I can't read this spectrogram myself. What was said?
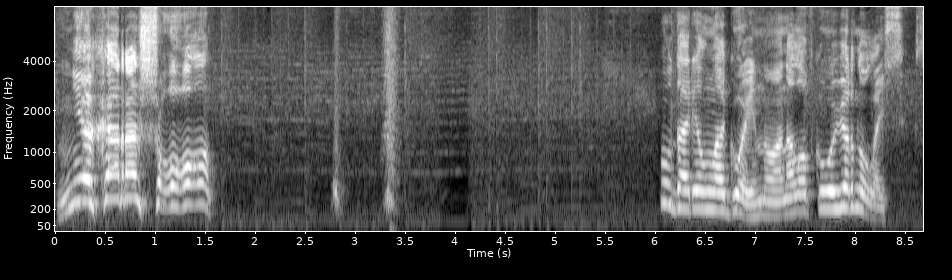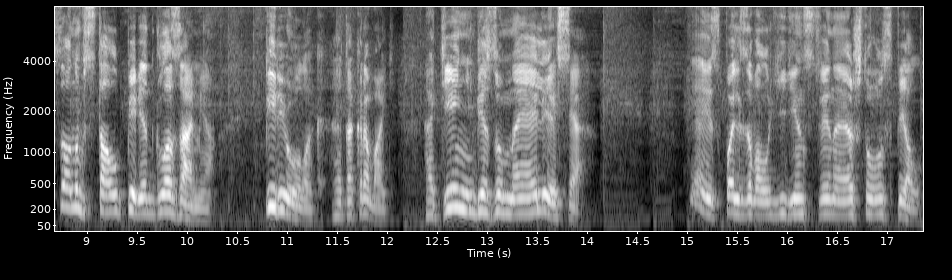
Нехорошо! Ударил ногой, но она ловко увернулась. Сон встал перед глазами. Переулок, это кровать, а тень безумная Леся. Я использовал единственное, что успел.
